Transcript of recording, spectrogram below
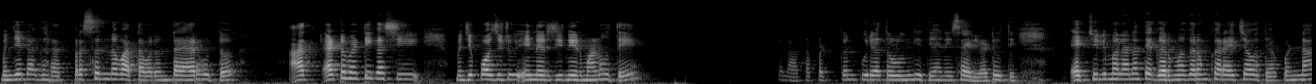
म्हणजे ना घरात प्रसन्न वातावरण तयार होतं. आत ॲटोमॅटिक अशी म्हणजे पॉझिटिव्ह एनर्जी निर्माण होते. चला आता पटकन पुऱ्या तळून घेते आणि साईडला ठेवते. ॲक्च्युली मला ना त्या गरमागरम करायच्या होत्या पण ना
